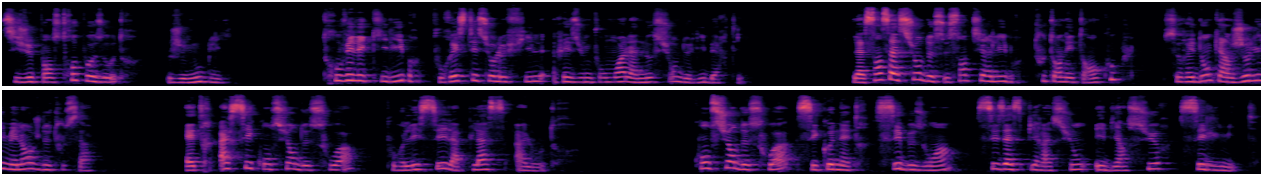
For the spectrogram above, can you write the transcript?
Si je pense trop aux autres, je m'oublie. Trouver l'équilibre pour rester sur le fil résume pour moi la notion de liberté. La sensation de se sentir libre tout en étant en couple serait donc un joli mélange de tout ça. Être assez conscient de soi pour laisser la place à l'autre. Conscient de soi, c'est connaître ses besoins, ses aspirations et bien sûr ses limites.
